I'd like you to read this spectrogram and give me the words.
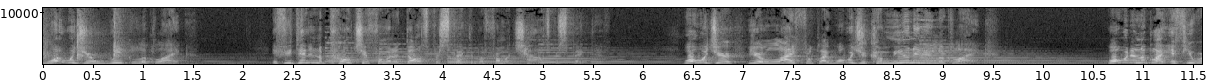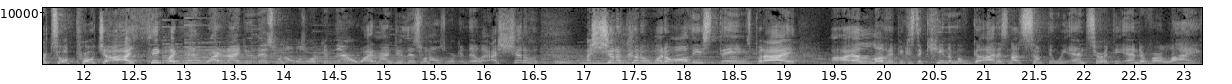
What would your week look like if you didn't approach it from an adult's perspective, but from a child's perspective? What would your, your life look like? What would your community look like? What would it look like if you were to approach it? I think like, man, why didn't I do this when I was working there? Why didn't I do this when I was working there? Like I should have, I should have, could have, would have, all these things. But I, I love it because the kingdom of God is not something we enter at the end of our life.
